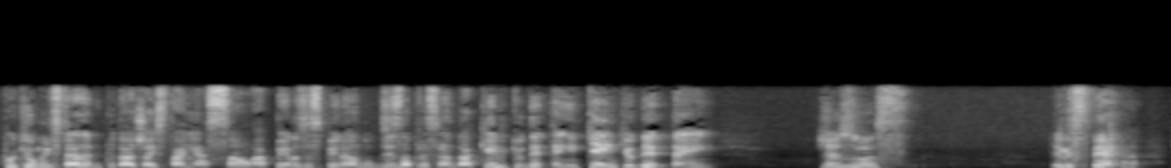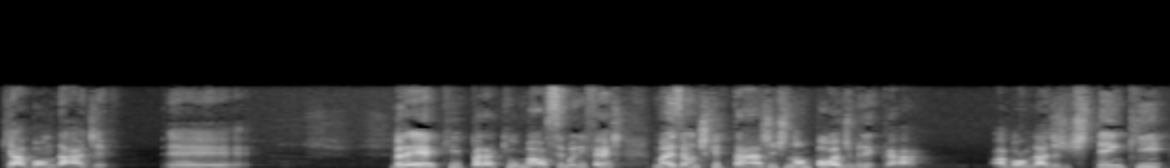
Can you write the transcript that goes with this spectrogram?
Porque o ministério da iniquidade já está em ação, apenas esperando o desaparecimento daquele que o detém. E quem que o detém? Jesus. Ele espera que a bondade é, breque para que o mal se manifeste. Mas é onde que está, a gente não pode brecar a bondade, a gente tem que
